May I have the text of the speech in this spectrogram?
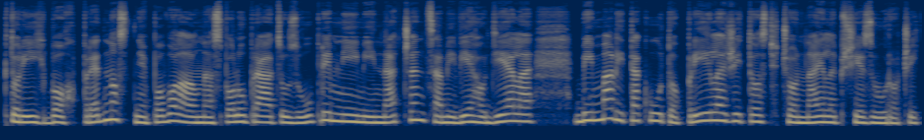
ktorých Boh prednostne povolal na spoluprácu s úprimnými nadšencami v jeho diele, by mali takúto príležitosť čo najlepšie zúročiť.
